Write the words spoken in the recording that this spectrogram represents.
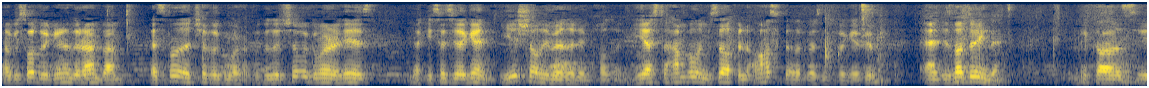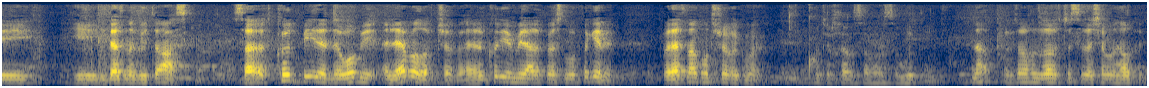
like we saw at the beginning of the Rambam, that's not a tshuva gemura because the tshuva gemura is like he says here again, he has to humble himself and ask the other person to forgive him, and he's not doing that because he, he, he doesn't know who to ask. So it could be that there will be a level of tshuva, and it could even be that the person will forgive him. But that's not called tshuva gemura. No, the just that Hashem will help him.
